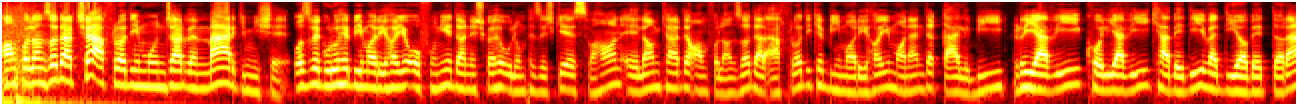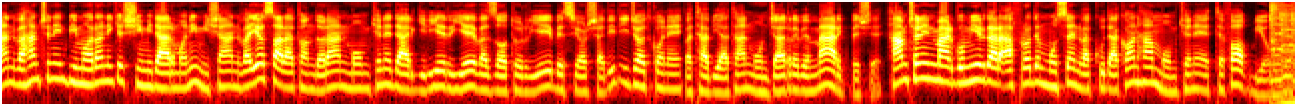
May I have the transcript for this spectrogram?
آنفولانزا در چه افرادی منجر به مرگ میشه؟ عضو گروه بیماری های عفونی دانشگاه علوم پزشکی اصفهان اعلام کرده آنفولانزا در افرادی که بیماری های مانند قلبی، ریوی، کلیوی، کبدی و دیابت دارن و همچنین بیمارانی که شیمی درمانی میشن و یا سرطان دارن ممکنه درگیری ریه و ذاتالریه بسیار شدید ایجاد کنه و طبیعتا منجر به مرگ بشه. همچنین مرگ و میر در افراد مسن و کودکان هم ممکنه اتفاق بیفته.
